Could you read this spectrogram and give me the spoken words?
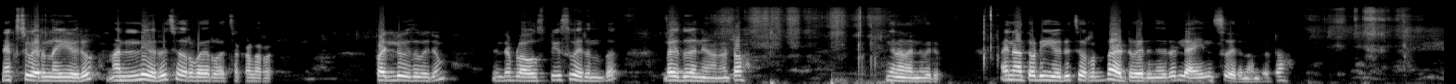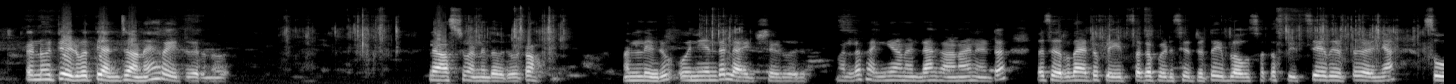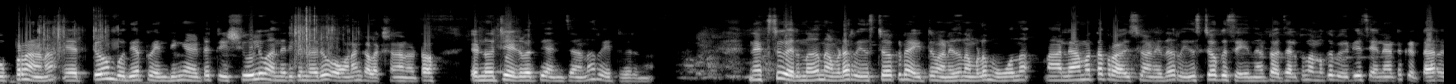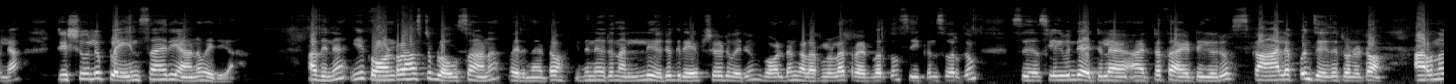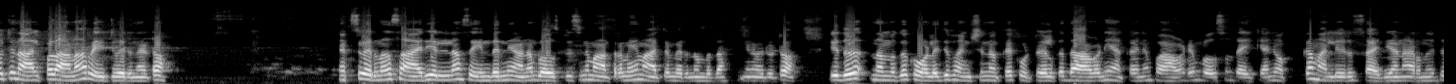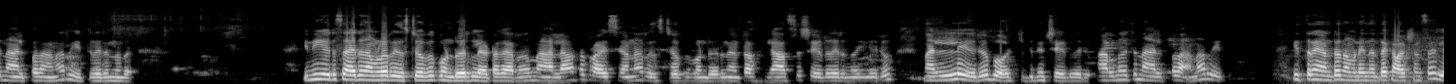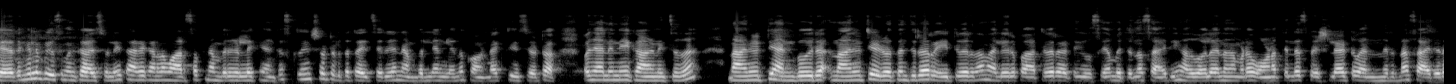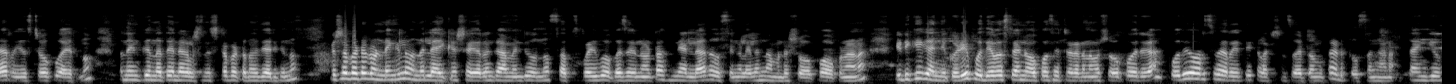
നെക്സ്റ്റ് വരുന്ന ഈ ഒരു നല്ലൊരു ചെറുപയർ വെച്ച കളറ് പല്ലു ഇത് വരും. ഇതിന്റെ ബ്ലൗസ് പീസ് വരുന്നത് ഇത് തന്നെയാണ് കേട്ടോ. ഇങ്ങനെ തന്നെ വരും. അതിനകത്തോട് ഈ ഒരു ചെറുതായിട്ട് വരുന്ന ഒരു ലൈൻസ് വരുന്നുണ്ട് കേട്ടോ. എണ്ണൂറ്റി എഴുപത്തി അഞ്ചാണ് റേറ്റ് വരുന്നത് ലാസ്റ്റ് വണ്ണിത് വരും കേട്ടോ. നല്ലൊരു ഒനിയന്റെ ലൈറ്റ് ഷെയ്ഡ് വരും. നല്ല ഭംഗിയാണ് എല്ലാം കാണാനായിട്ട്. ചെറുതായിട്ട് പ്ലേറ്റ്സ് ഒക്കെ പിടിച്ചിട്ടിട്ട് ഈ ബ്ലൗസ് ഒക്കെ സ്റ്റിച്ച് ചെയ്ത് ഇട്ട് കഴിഞ്ഞാൽ സൂപ്പറാണ് ഏറ്റവും പുതിയ ട്രെൻഡിങ് ആയിട്ട് ടിഷ്യൂൽ വന്നിരിക്കുന്ന ഒരു ഓണം കളക്ഷനാണ് കേട്ടോ. എണ്ണൂറ്റി എഴുപത്തി അഞ്ചാണ് റേറ്റ് വരുന്നത്. നെക്സ്റ്റ് വരുന്നത് നമ്മുടെ റീസ്റ്റോക്ക്ഡ് ആണ്. ഇത് നമ്മൾ മൂന്ന് നാലാമത്തെ പ്രാവശ്യമാണ് ഇത് റീസ്റ്റോക്ക് ചെയ്യുന്നത് കേട്ടോ. ചിലപ്പോൾ നമുക്ക് വീഡിയോ ചെയ്യാനായിട്ട് കിട്ടാറില്ല. ടിഷ്യൂൽ പ്ലെയിൻ സാരിയാണ് വരിക. അതിന് ഈ കോൺട്രാസ്റ്റ് ബ്ലൗസ് ആണ് വരുന്നത് കേട്ടോ. ഇതിന് ഒരു നല്ലൊരു ഗ്രേപ്പ് ഷെയ്ഡ് വരും. ഗോൾഡൻ കളറിലുള്ള ത്രെഡ് വർക്കും സീക്വൻസ് വർക്കും സ്ലീവിന്റെ അറ്റിൽ അറ്റത്തായിട്ട് ഈ ഒരു സ്കാലപ്പും ചെയ്തിട്ടുണ്ട് കേട്ടോ. അറുന്നൂറ്റി നാൽപ്പതാണ് റേറ്റ് വരുന്നത് കേട്ടോ. നെക്സ്റ്റ് വരുന്നത് സാരി എല്ലാം സെയിം തന്നെയാണ്. ബ്ലൗസ് പീസിന് മാത്രമേ മാറ്റം വരുന്നുള്ളൂ. ഇങ്ങനെ ഒരു കേട്ടോ ഇത് നമുക്ക് കോളേജ് ഫംഗ്ഷനൊക്കെ കുട്ടികൾക്ക് ധാവണിയാക്കാനും പാവടയും ബ്ലൗസും തയ്ക്കാനും ഒക്കെ നല്ലൊരു സാരിയാണ്. അറുന്നൂറ്റി നാൽപ്പതാണ് റേറ്റ് വരുന്നത്. ഇനി ഒരു സാരി നമ്മൾ റീസ്റ്റോക്ക് കൊണ്ടുവരില്ല കേട്ടോ കാരണം നാലാമത്തെ പ്രാവശ്യമാണ് റീസ്റ്റോക്ക് കൊണ്ടുവരുന്നത് കേട്ടോ ലാസ്റ്റ് ഷെയ്ഡ് വരുന്നത് ഈ ഒരു നല്ലൊരു ബോട്ടിൽ ഗ്രീൻ ഷെയ്ഡ് വരും. അറുന്നൂറ്റി നാൽപ്പതാണ് റേറ്റ് ഇത്രയാണ് നമ്മുടെ ഇന്നത്തെ കളക്ഷൻസ് ഏതെങ്കിലും പീസ് നിങ്ങൾക്ക് ആവശ്യമുണ്ടെങ്കിൽ താഴെ കാണുന്ന വാട്സപ്പ് നമ്പറുകളിലേക്ക് ഞങ്ങൾക്ക് സ്ക്രീൻഷോട്ട് എടുത്തിട്ട് അയച്ചു തരിക. നമ്പറിൽ ഞങ്ങൾ ഇന്ന് കോൺടാക്ട് ചെയ്തു കേട്ടോ. അപ്പോൾ ഞാൻ ഇനി കാണിച്ചത് നാനൂറ്റി അൻപത് രൂപ നാനൂറ്റി എഴുപത്തഞ്ച് രൂപ റേറ്റ് വരുന്ന നല്ലൊരു പാർട്ടി വെയർ ആയിട്ട് യൂസ് ചെയ്യാൻ പറ്റുന്ന സാരിയും അതുപോലെ തന്നെ നമ്മുടെ ഓണത്തിന്റെ സ്പെഷ്യലായിട്ട് വന്നിരുന്ന സാരിയുടെ റീസ്റ്റോക്കും ആയിരുന്നു. അപ്പോൾ നിങ്ങൾക്ക് ഇന്നത്തെ എന്റെ കളക്ഷൻ ഇഷ്ടപ്പെട്ടെന്ന് വിചാരിക്കുന്നു. ഇഷ്ടപ്പെട്ടിട്ടുണ്ടെങ്കിൽ ഒന്ന് ലൈക്കും ഷെയറും കമന്റും ഒന്ന് സബ്സ്ക്രൈബും ഒക്കെ ചെയ്യണം കേട്ടോ. ഇനി എല്ലാ ദിവസങ്ങളിലും നമ്മുടെ ഷോപ്പ് ഓപ്പൺ ആണ്. ഇടുക്കി കഞ്ഞിക്കുഴി പുതിയ ബസ് സ്റ്റാൻഡ് ഓപ്പോസിറ്റ് ആണ് നമ്മുടെ ഷോപ്പ് വരിക. പുതിയ കുറച്ച് വെറൈറ്റി കളക്ഷൻസ് ആയിട്ട് നമുക്ക് അടുത്ത ദിവസം കാണാം. താങ്ക്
